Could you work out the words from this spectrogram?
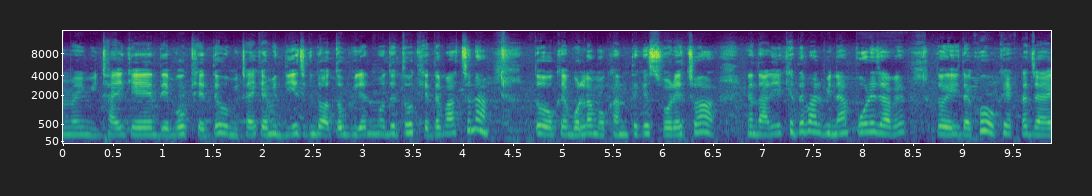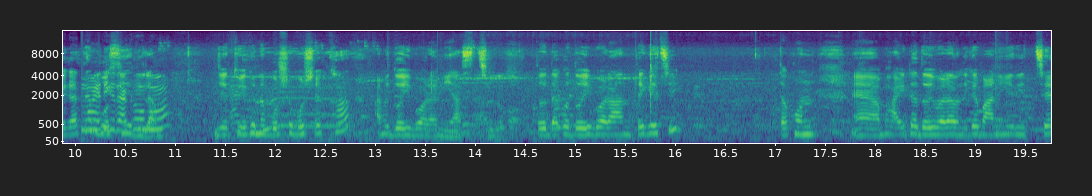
আমি ওই মিঠাইকে দেবো খেতে। ও মিঠাইকে আমি দিয়েছি কিন্তু অত ভিড়ের মধ্যে তো খেতে পারছে না। তো ওকে বললাম ওখান থেকে সরে চ। এখানে দাঁড়িয়ে খেতে পারবি না পড়ে যাবে। তো এই দেখো ওকে একটা জায়গাতে বসিয়ে দিলাম যে তুই এখানে বসে বসে খা আমি দই বড়া নিয়ে আসছি। তো দেখো দই বড়া আনতে গেছি। তখন ভাইটা দই বড়া আমাদেরকে বানিয়ে দিচ্ছে।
